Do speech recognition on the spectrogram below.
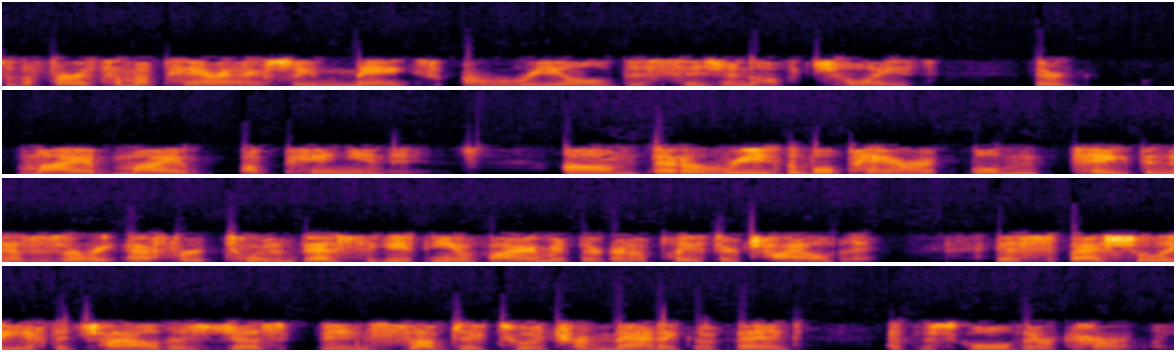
So the first time a parent actually makes a real decision of choice, my my opinion is um, that a reasonable parent will take the necessary effort to investigate the environment they're going to place their child in, especially if the child has just been subject to a traumatic event at the school they're currently.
